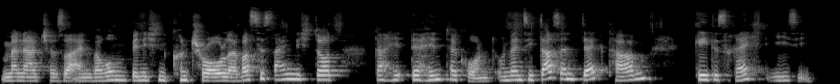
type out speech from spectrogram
Manager sein? Warum bin ich ein Controller? Was ist eigentlich dort der Hintergrund? Und wenn sie das entdeckt haben, geht es recht easy.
